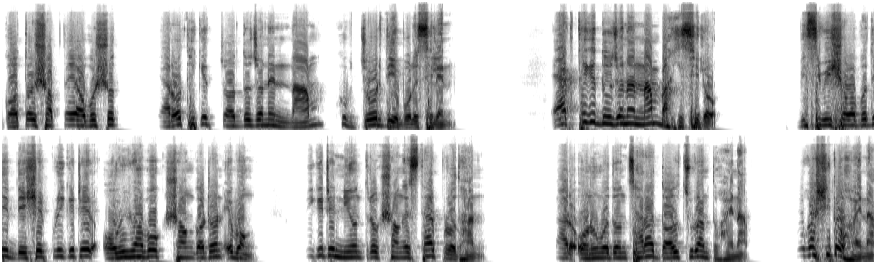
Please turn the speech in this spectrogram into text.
গত সপ্তাহে অবশ্য তেরো থেকে চোদ্দ জনের নাম খুব জোর দিয়ে বলেছিলেন। এক থেকে দুজনের নাম বাকি ছিল। বিসিবির সভাপতি দেশের ক্রিকেটের অভিভাবক সংগঠন এবং ক্রিকেটের নিয়ন্ত্রক সংস্থার প্রধান। তার অনুমোদন ছাড়া দল চূড়ান্ত হয় না প্রকাশিত হয় না।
